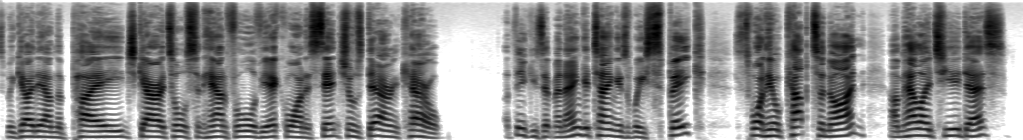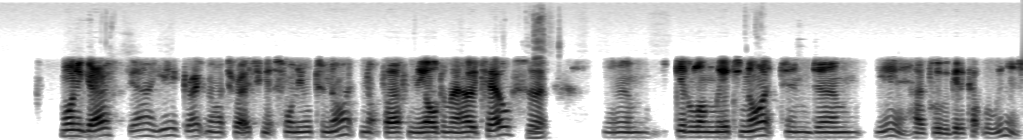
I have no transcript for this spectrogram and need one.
As we go down the page, Garrards Horse and Hound for all of your equine essentials. Darren Carroll, I think he's at Manangatang as we speak. Swan Hill Cup tonight. Um, hello to you, Daz. Morning, Gareth. Yeah, yeah, great night's racing at Swan Hill tonight, not far from the Ultima Hotel. So Yep. um, get along there tonight, and um, yeah, hopefully we'll get a couple of winners.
